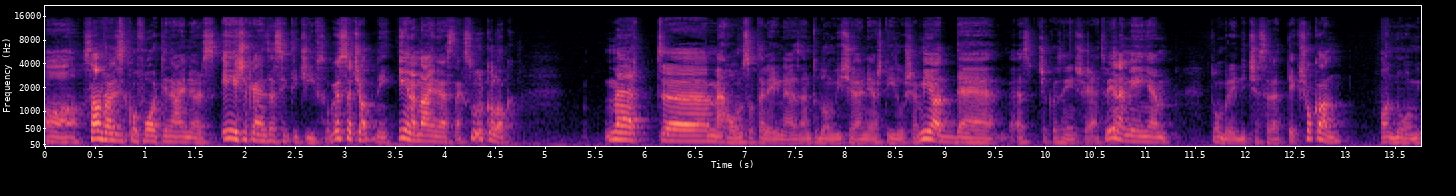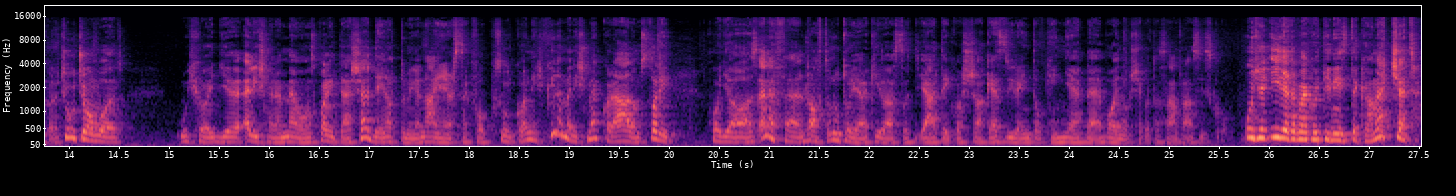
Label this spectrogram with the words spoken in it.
a San Francisco 49ers és a Kansas City Chiefs fog összecsapni. Én a Ninersnek szurkolok, mert uh, Mahomesot elég nehezen tudom viselni a stílusa miatt, de ez csak az én saját véleményem. Tom Brady-t se szerették sokan, annól, amikor a csúcson volt, úgyhogy elismerem Mahomes kvalitását, de én attól még a Ninersnek fogok szurkolni, és különben is mekkora állam sztori, hogy az NFL drafton utoljára kiválasztott játékossal kezdőirányítóként nyerte bajnokságot a San Francisco. Úgyhogy írjátok meg, hogy ti nézitek a meccset,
